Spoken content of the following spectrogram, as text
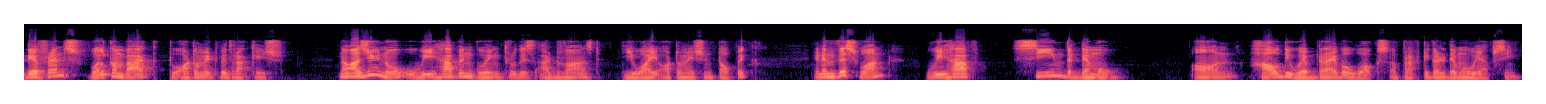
Dear friends, welcome back to Automate with Rakesh. Now, as you know, we have been going through this advanced UI automation topic. And in this one, we have seen the demo on how the WebDriver works, a practical demo we have seen.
